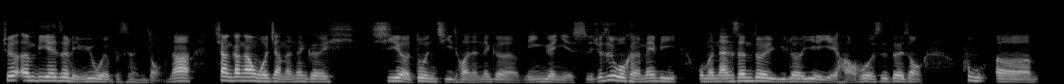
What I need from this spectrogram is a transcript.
就是 NBA 这领域我也不是很懂。那像刚刚我讲的那个希尔顿集团的那个名媛也是，就是我可能 maybe 我们男生对娱乐业也好，或者是对这种护呃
